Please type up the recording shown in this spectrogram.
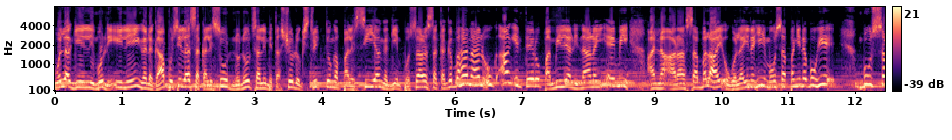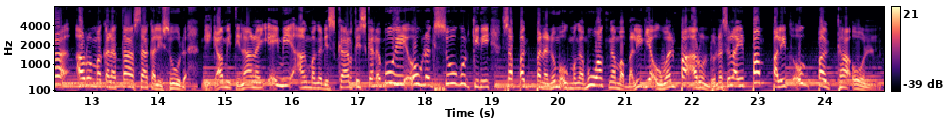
Wala gilimod ni ili nga nagapo sila sa kalisod nunod sa limitasyon ug strikto nga palisiya nga giimposar sa kagabahanan ug ang entero pamilya ni Nanay Amy ang naara sa balay ug walay nahimo sa panginabuhi. Busa aron makalata sa kalisod, gigamit ni Nanay Amy ang mga diskartes kanabuhi ug nagsugod kini sa pagpananom og mga buwak nga mabaligya ug wan pa aron do na sila pampalit og pagkaon.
